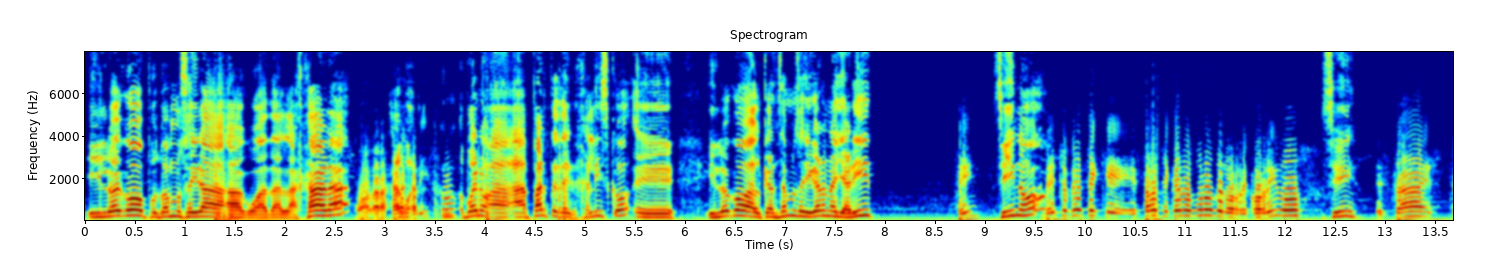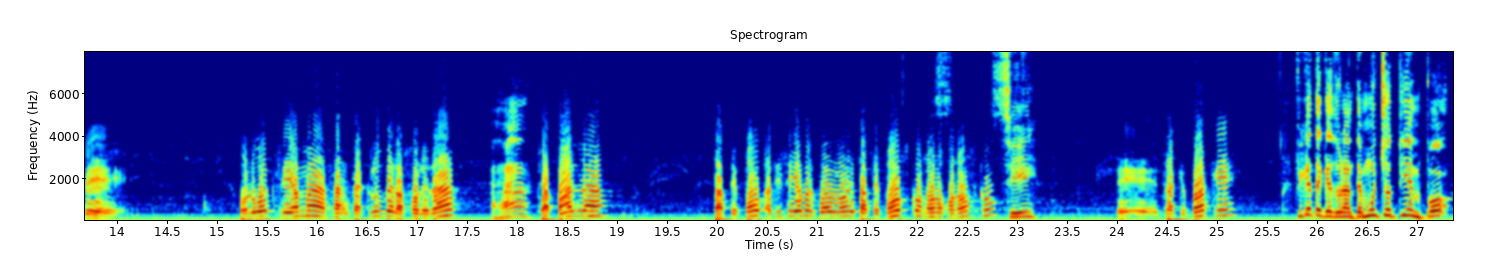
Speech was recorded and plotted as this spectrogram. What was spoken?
Y luego, pues vamos a ir a, a Guadalajara. Guadalajara, A Jalisco. Bueno, aparte de Jalisco. eh, y luego alcanzamos a llegar a Nayarit. Sí. ¿Sí, no? De hecho, fíjate que estaba checando algunos de los recorridos. Sí. Está este un lugar que se llama Santa Cruz de la Soledad, Ajá. Chapala, Tateposco, así se llama el pueblo, ¿no? Tateposco, no lo conozco. Sí. Eh, Tlaquepaque, Fíjate que durante mucho tiempo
